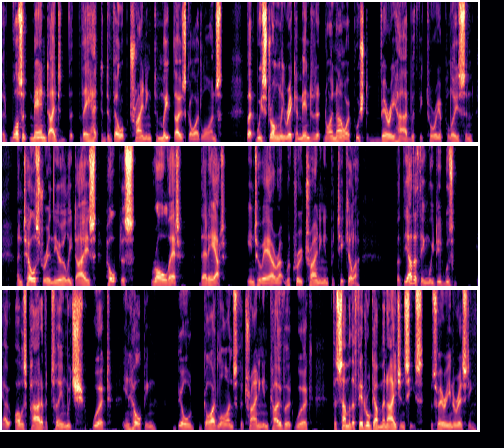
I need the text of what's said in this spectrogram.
It wasn't mandated that they had to develop training to meet those guidelines, but we strongly recommended it. And I know I pushed it very hard with Victoria Police, and, and Telstra in the early days helped us roll that that out into our uh, recruit training in particular. But the other thing we did was, you know, I was part of a team which worked in helping build guidelines for training in covert work for some of the federal government agencies. It was very interesting.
